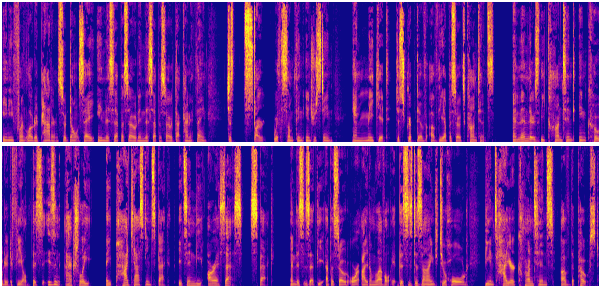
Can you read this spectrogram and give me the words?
any front loaded patterns. So don't say in this episode, in this episode, that kind of thing. Just start with something interesting and make it descriptive of the episode's contents. And then there's the content encoded field. This isn't actually a podcasting spec. It's in the RSS spec. And this is at the episode or item level. This is designed to hold the entire contents of the post.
